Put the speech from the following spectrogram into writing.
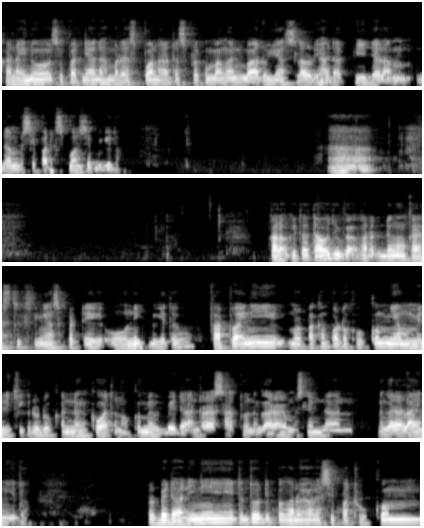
Karena ini sifatnya adalah merespon atas perkembangan baru yang selalu dihadapi dalam dan bersifat responsif begitu. Uh, Kalau kita tahu juga dengan karakteristik yang seperti unik begitu, fatwa ini merupakan produk hukum yang memiliki kedudukan dan kekuatan hukum yang berbeda antara satu negara muslim dan negara lain gitu. Perbedaan ini tentu dipengaruhi oleh sifat hukum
